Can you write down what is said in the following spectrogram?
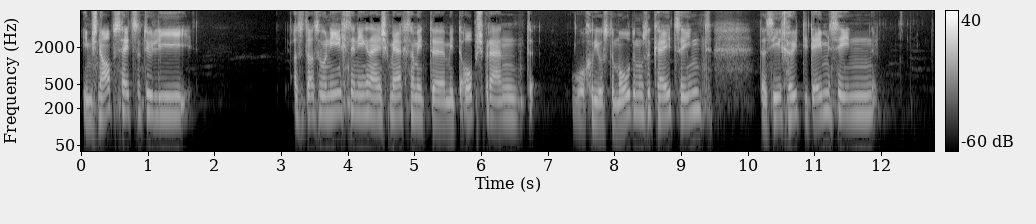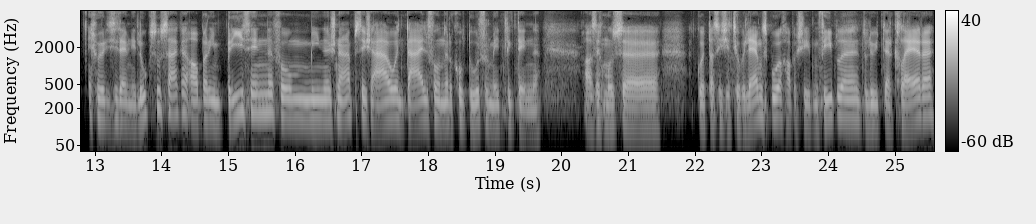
Im Schnaps hat es natürlich, also das, was ich dann irgendwann gemerkt habe mit, äh, mit den Obstbränden, die ein bisschen aus der Mode rausgefallen sind, dass ich heute in dem Sinn ich würde sie dem nicht Luxus sagen, aber im Preis von meinen Schnaps ist auch ein Teil von einer Kulturvermittlung drin. Also ich muss, äh, gut, das ist jetzt Jubiläumsbuch, aber ich schreibe Fibel, den Leuten erklären,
